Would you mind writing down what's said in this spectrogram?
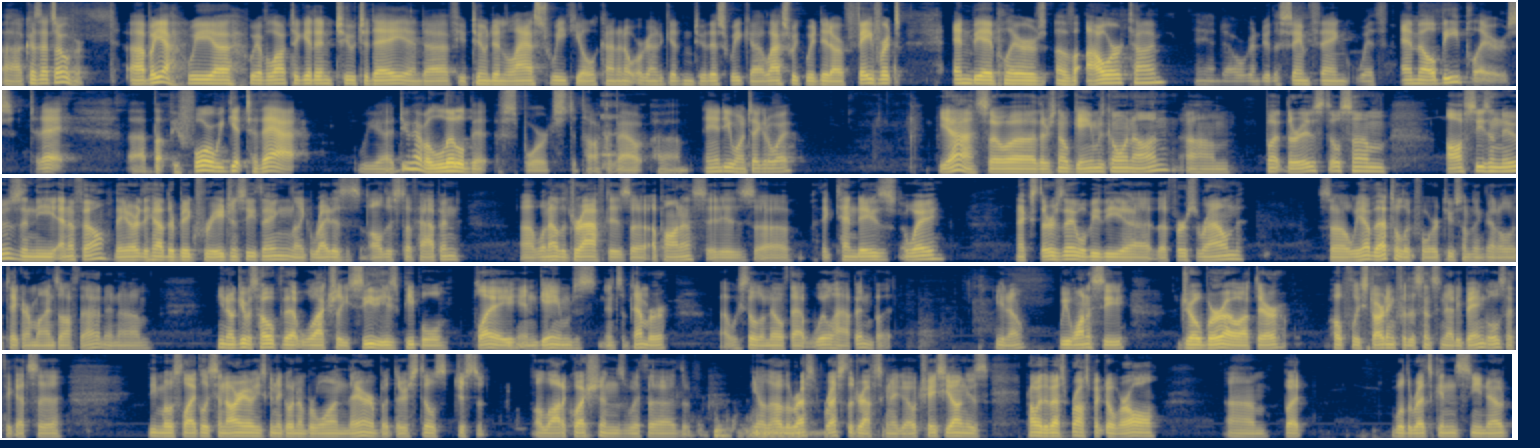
because that's over. Uh, but yeah, we uh, we have a lot to get into today, and uh, if you tuned in last week, you'll kind of know what we're going to get into this week. Uh, last week we did our favorite NBA players of our time, and uh, we're going to do the same thing with MLB players today. Uh, but before we get to that, we uh, do have a little bit of sports to talk about. Um, Andy, you want to take it away? Yeah, so uh, there's no games going on, um, but there is still some off-season news in the NFL. They are they had their big free agency thing like right as all this stuff happened. Uh, well, now the draft is uh, upon us. It is uh, think ten days away. Next Thursday will be the uh, the first round, so we have that to look forward to. Something that'll take our minds off that, and um, you know, give us hope that we'll actually see these people play in games in September. Uh, we still don't know if that will happen, but you know, we want to see Joe Burrow out there, hopefully starting for the Cincinnati Bengals. I think that's uh the most likely scenario. He's going to go number one there, but there's still just a, a lot of questions with uh, the you know how the rest rest of the draft is going to go. Chase Young is probably the best prospect overall, um, but will the Redskins, you know,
